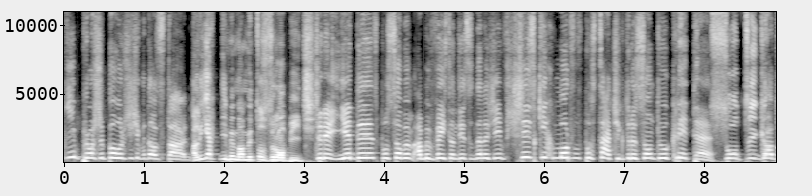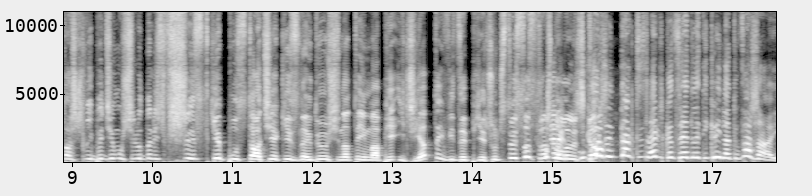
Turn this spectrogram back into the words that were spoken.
dni, proszę pomóż mi się wydostać. Ale jak niby mamy to zrobić? Cztery, jedynym sposobem, aby wyjść stąd jest odnalezienie wszystkich morfów postaci, które są tu ukryte. Co ty gadasz, Li? Będziemy musieli odnaleźć wszystkie postacie, jakie znajdują się na tej mapie i czy ja tutaj widzę pieczą? Czy to jest ta straszna laleczka? Uważaj, tak, to jest laleczka z Red Light i Green Light, uważaj.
